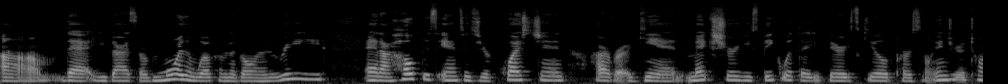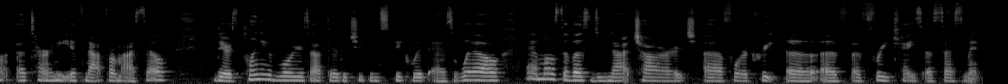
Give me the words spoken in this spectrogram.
um, that you guys are more than welcome to go and read. And I hope this answers your question. However, again, make sure you speak with a very skilled personal injury attorney, if not for myself. There's plenty of lawyers out there that you can speak with as well, and most of us do not charge uh, for a, cre- uh, a, a, free case assessment.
